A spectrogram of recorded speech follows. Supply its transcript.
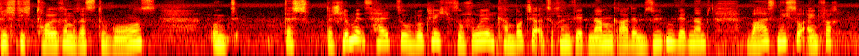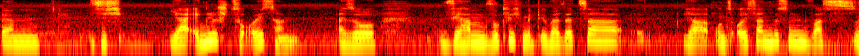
richtig teuren Restaurants. Und das, das Schlimme ist halt so wirklich, sowohl in Kambodscha als auch in Vietnam, gerade im Süden Vietnams, war es nicht so einfach, ähm, sich ja Englisch zu äußern. Also wir haben wirklich mit Übersetzer ja, uns äußern müssen, was,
